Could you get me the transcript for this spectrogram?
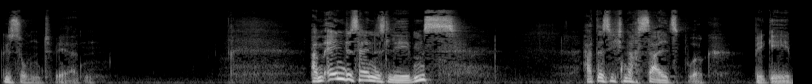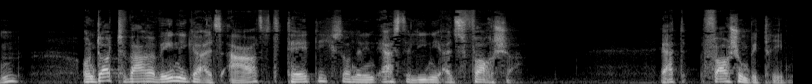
gesund werden. Am Ende seines Lebens hat er sich nach Salzburg begeben und dort war er weniger als Arzt tätig, sondern in erster Linie als Forscher. Er hat Forschung betrieben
